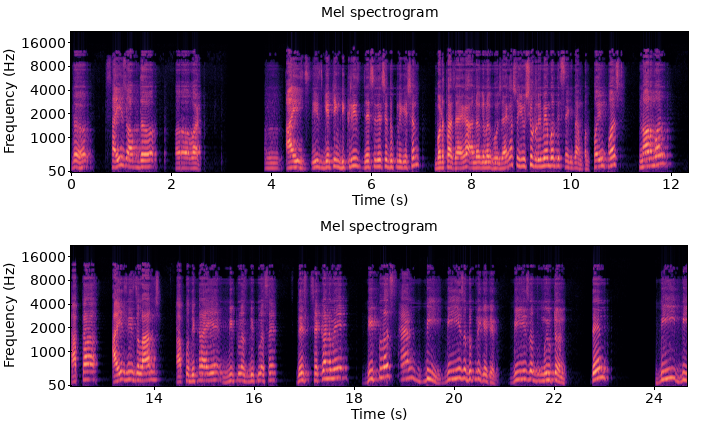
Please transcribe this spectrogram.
the size of the what eyes is getting decrease जैसे जैसे डुप्लीकेशन बढ़ता जाएगा अलग अलग हो जाएगा। So you should remember this example for in first normal आपका आईज इज़ लार्ज आपको दिख रहा है ये बी प्लस बी प्लस है। सेकंड में B plus and B B is duplicated B is mutant then B B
